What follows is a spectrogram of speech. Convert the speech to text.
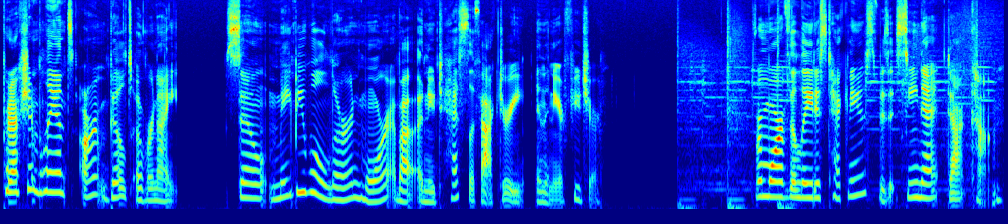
Production plants aren't built overnight, so maybe we'll learn more about a new Tesla factory in the near future. For more of the latest tech news, visit cnet.com.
